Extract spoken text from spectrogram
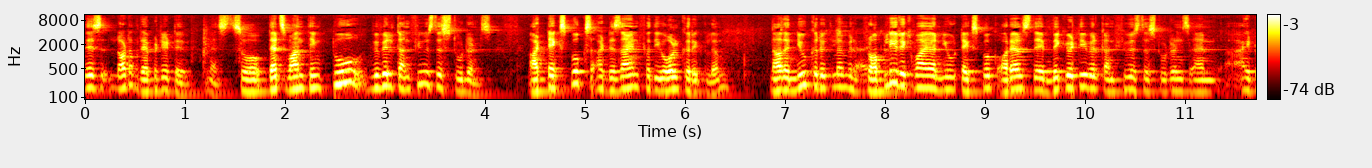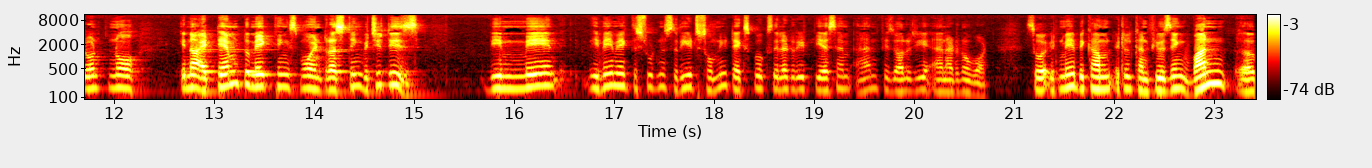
There's a lot of repetitiveness. So that's one thing. Two, we will confuse the students. Our textbooks are designed for the old curriculum. Now the new curriculum will probably require a new textbook, or else the ambiguity will confuse the students. And I don't know. In our attempt to make things more interesting, which it is, we may we may make the students read so many textbooks. They'll have to read PSM and physiology and I don't know what. So it may become a little confusing. One uh,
